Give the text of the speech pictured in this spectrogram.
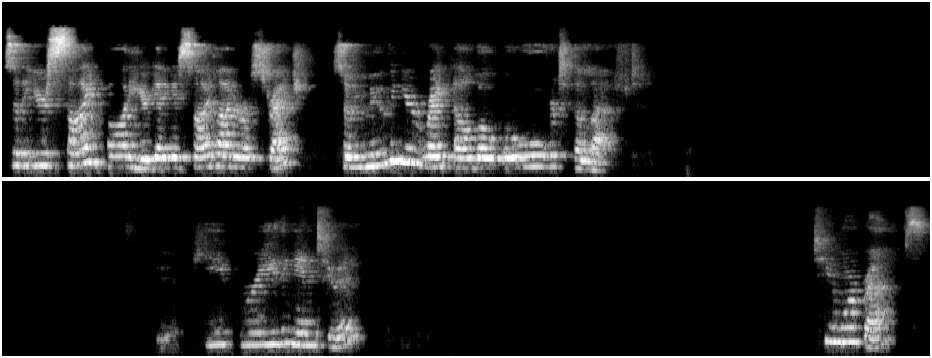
so that your side body, you're getting a side lateral stretch. So moving your right elbow over to the left. Good. Keep breathing into it. Two more breaths.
